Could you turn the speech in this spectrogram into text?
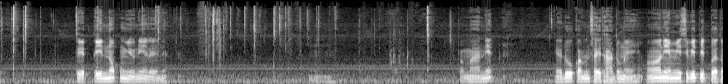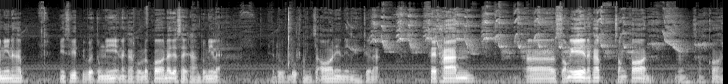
ษเศษตีนนกอยู่นี่เลยเนี่ยประมาณเนี้ยเดี๋ยวดูก่อนมันใส่ฐานตรงไหน อ๋อ เนี่ยมีสวิตช์ปิดเปิดตรงนี้นะครับ มีสวิตช์ปิดเปิดตรงนี้นะครับ ผม แล้วก็น่าจะใส่ฐานตรงนี้แหละ เดี๋ยวดูดูก่อนมันจะอ๋อเนี่ยเนี่ยเจอแล้วใส่ฐานอ่าสองเอนะครับสองก้อน สองก้อน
